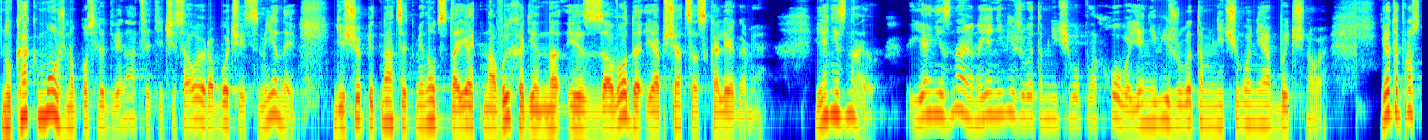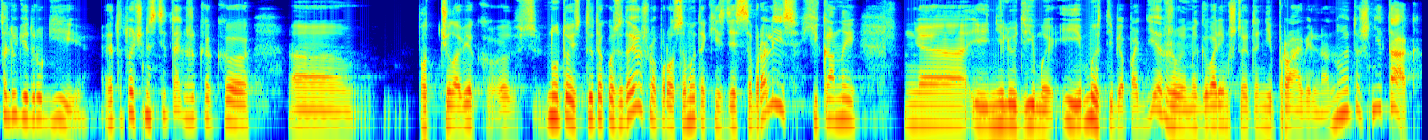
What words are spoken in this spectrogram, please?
ну как можно после 12-часовой рабочей смены еще 15 минут стоять на выходе на, из завода и общаться с коллегами? Я не знаю. Я не знаю, но я не вижу в этом ничего плохого, я не вижу в этом ничего необычного. Это просто люди другие. Это точности так же, как э, э вот человек, э, ну то есть ты такой задаешь вопрос, и мы такие здесь собрались, хиканы э, и нелюдимы, и мы тебя поддерживаем и говорим, что это неправильно. Но это ж не так.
